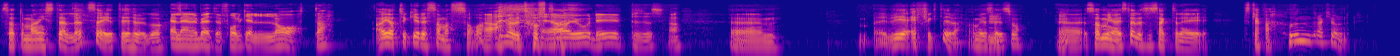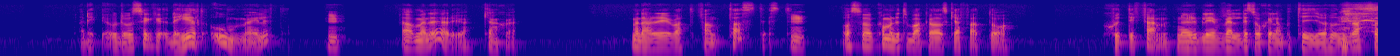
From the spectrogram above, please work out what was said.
Så att om man istället säger till Hugo. Eller ännu bättre, folk är lata. Ja, jag tycker det är samma sak ja. väldigt ofta. ja, jo, det är precis. Ja. Um, vi är effektiva om vi säger mm. så. Mm. Uh, så om jag istället har sagt till dig, skaffa hundra kunder. Ja, det, och då, det är helt omöjligt. Mm. Ja, men det är det ju kanske. Men det hade ju varit fantastiskt. Mm. Och så kommer du tillbaka och har skaffat då 75. Nu det blir väldigt stor skillnad på 10 och 100. så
